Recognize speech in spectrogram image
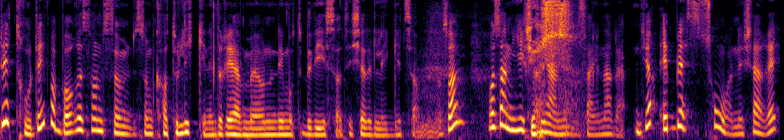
Det trodde jeg var bare sånn som, som katolikkene drev med når de måtte bevise at de ikke hadde ligget sammen. Og sånn. Og så er gift yes. igjen seinere. Ja, jeg ble så nysgjerrig.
